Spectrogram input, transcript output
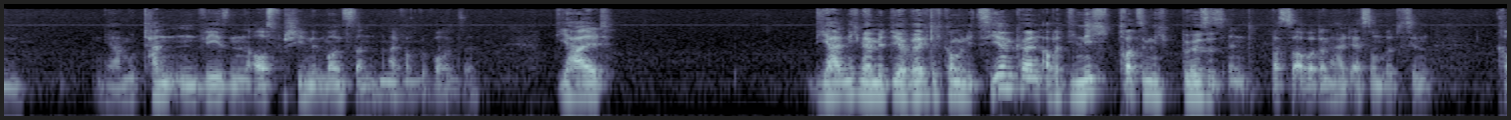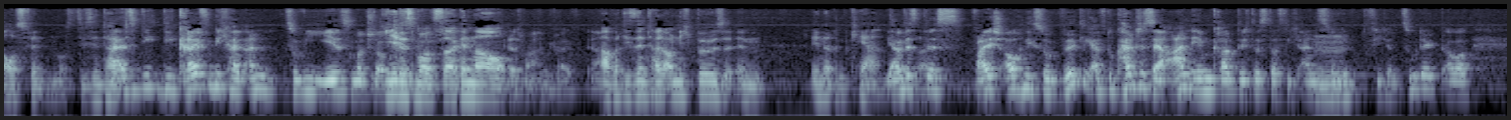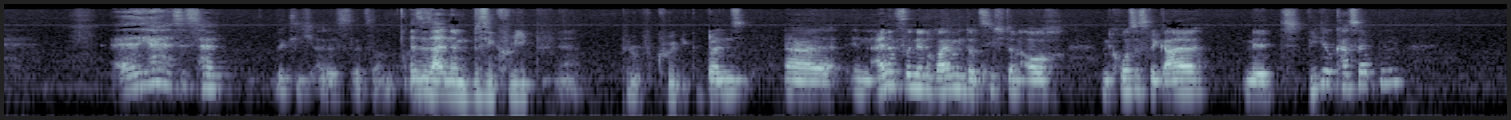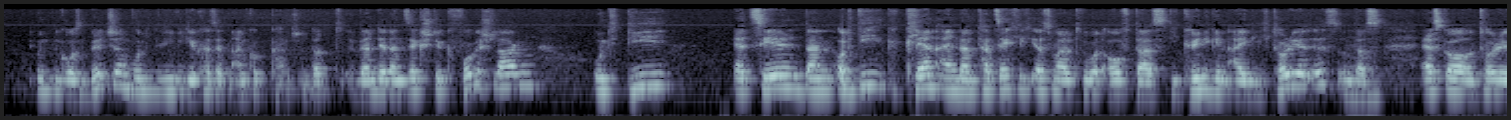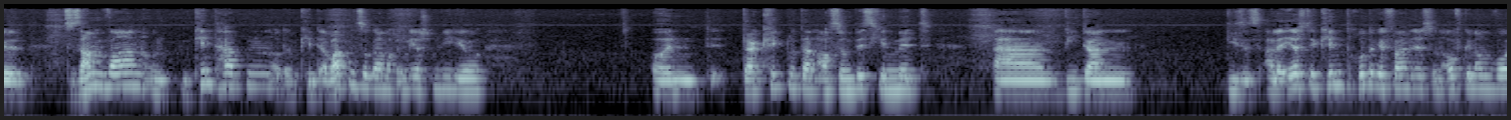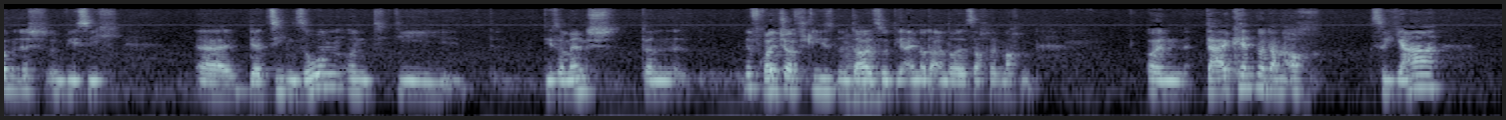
ja, Mutantenwesen aus verschiedenen Monstern Mhm. einfach geworden sind. Die halt, die halt nicht mehr mit dir wirklich kommunizieren können, aber die nicht, trotzdem nicht böse sind. Was du aber dann halt erst so ein bisschen rausfinden musst. Die sind Ja, halt also die, die greifen dich halt an, so wie jedes Monster. jedes den Kopf Monster, genau. Erstmal angreift. Ja. Aber die sind halt auch nicht böse im inneren Kern. Ja, aber das, das weiß ich auch nicht so wirklich. Also du kannst es ja ahnen, eben gerade durch das, dass sich eines Mhm. von den Viechern zudeckt, aber äh, ja, es ist halt wirklich alles seltsam. Es ist halt ein bisschen creep, ja. creepy. Und äh, in einem von den Räumen, dort siehst du dann auch ein großes Regal mit Videokassetten und einen großen Bildschirm, wo du dir die Videokassetten angucken kannst. Und dort werden dir dann sechs Stück vorgeschlagen und die erzählen dann, oder die klären einen dann tatsächlich erstmal drüber auf, dass die Königin eigentlich Toriel ist und dass Asgore und Toriel zusammen waren und ein Kind hatten oder ein Kind erwarten sogar noch im ersten Video. Und da kriegt man dann auch so ein bisschen mit, äh, wie dann dieses allererste Kind runtergefallen ist und aufgenommen worden ist und wie sich äh, der Ziegensohn und die, dieser Mensch dann eine Freundschaft schließen und Mhm. da so die ein oder andere Sache machen. Und da erkennt man dann auch so, ja,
